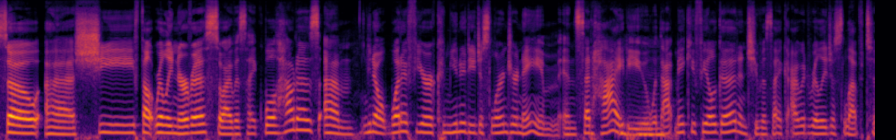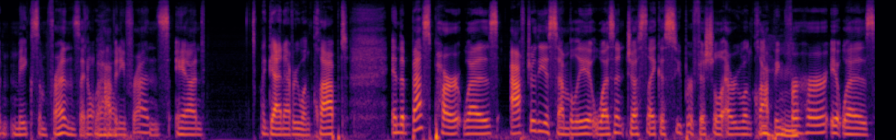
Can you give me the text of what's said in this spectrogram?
So uh, she felt really nervous. So I was like, well, how does, um, you know, what if your community just learned your name and said hi mm-hmm. to you? Would mm-hmm. that make you feel good? And she was like, I would really just love to make some friends. I don't wow. have any friends. And again, everyone clapped. And the best part was after the assembly, it wasn't just like a superficial everyone clapping mm-hmm. for her. It was,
